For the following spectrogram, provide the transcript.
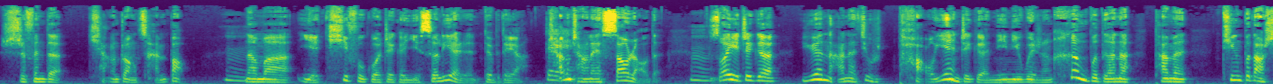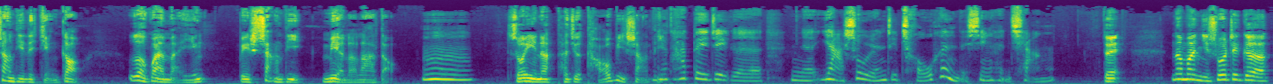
十分的强壮残暴，嗯，那么也欺负过这个以色列人，对不对呀？对常常来骚扰的。嗯，所以这个约拿呢，就讨厌这个尼尼微人，恨不得呢他们听不到上帝的警告，恶贯满盈。被上帝灭了拉倒，嗯，所以呢，他就逃避上帝。他对这个那亚述人这仇恨的心很强。对，那么你说这个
